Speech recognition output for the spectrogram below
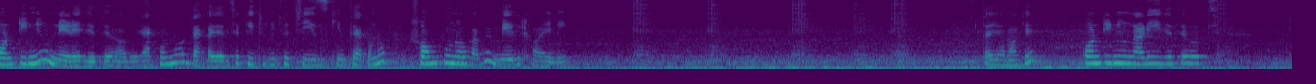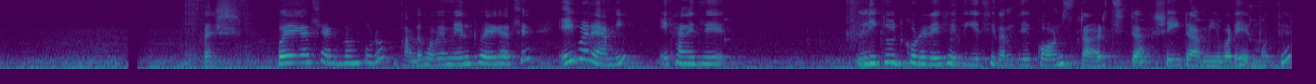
কন্টিনিউ নেড়ে যেতে হবে। এখনও দেখা যাচ্ছে কিছু কিছু চিজ কিন্তু এখনও সম্পূর্ণভাবে মেল্ট হয়নি। তাই আমাকে কন্টিনিউ নাড়িয়ে যেতে হচ্ছে। ব্যাস, হয়ে গেছে একদম পুরো, ভালোভাবে মেল্ট হয়ে গেছে। এইবারে আমি এখানে যে লিকুইড করে রেখে দিয়েছিলাম যে কর্ন স্টার্চটা সেইটা আমি এবারে এর মধ্যে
